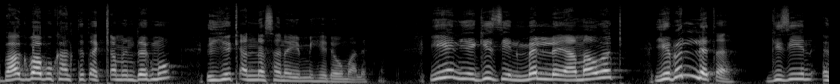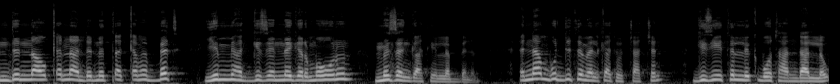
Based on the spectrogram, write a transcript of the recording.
በአግባቡ ካልተጠቀምን ደግሞ እየቀነሰ ነው የሚሄደው ማለት ነው። ይህን የጊዜን መለያ ማወቅ የበለጠ ጊዜን እንድናውቅና እንድንጠቀምበት የሚያግዘን ነገር መሆኑን መዘንጋት የለብንም። እናም ውድ ተመልካቾቻችን ጊዜ ትልቅ ቦታ እንዳለው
